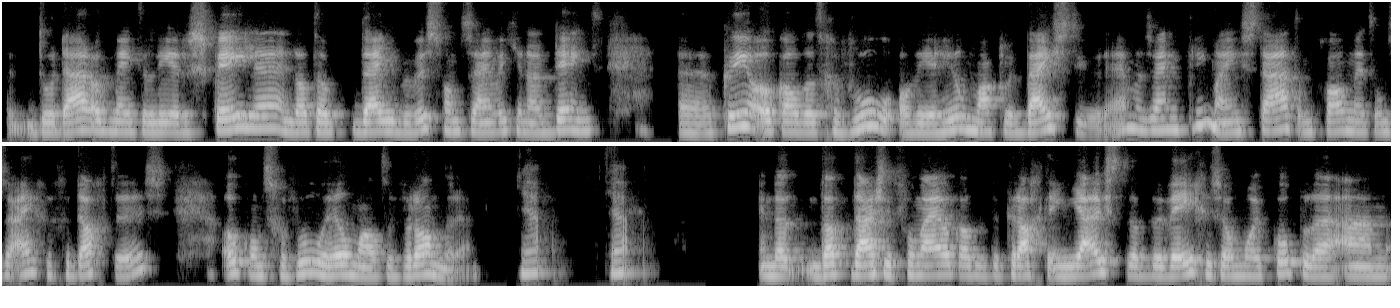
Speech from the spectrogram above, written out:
door daar ook mee te leren spelen en dat ook daar je bewust van te zijn wat je nou denkt, kun je ook al dat gevoel alweer heel makkelijk bijsturen. Hè? We zijn prima in staat om gewoon met onze eigen gedachten ook ons gevoel helemaal te veranderen. Ja, ja. En dat, dat, daar zit voor mij ook altijd de kracht in. Juist dat bewegen zo mooi koppelen aan uh,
